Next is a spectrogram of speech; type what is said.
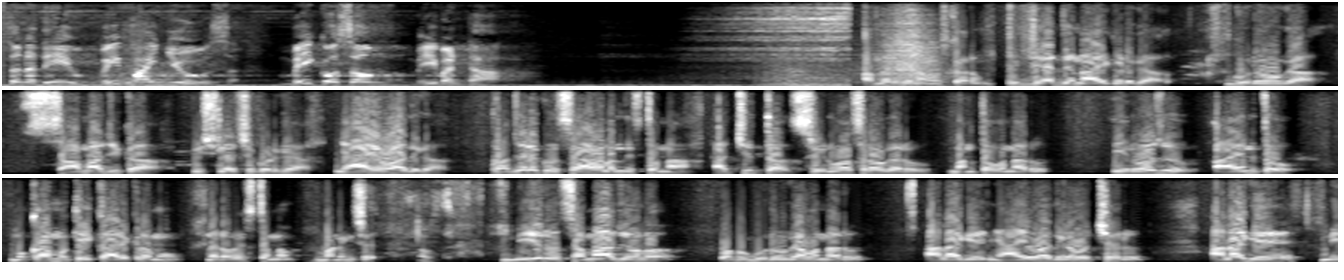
చూస్తున్నది వైఫై న్యూస్ మీకోసం మీ వంట. అందరికీ నమస్కారం. విద్యార్థి నాయకుడిగా గురువుగా సామాజిక విశ్లేషకుడిగా న్యాయవాదిగా ప్రజలకు సేవలు అందిస్తున్న అచ్యుత శ్రీనివాసరావు గారు మనతో ఉన్నారు. ఈరోజు ఆయనతో ముఖాముఖి కార్యక్రమం నిర్వహిస్తున్నాం. మార్నింగ్ సార్ మీరు సమాజంలో ఒక గురువుగా ఉన్నారు. అలాగే న్యాయవాదిగా వచ్చారు. అలాగే మీ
